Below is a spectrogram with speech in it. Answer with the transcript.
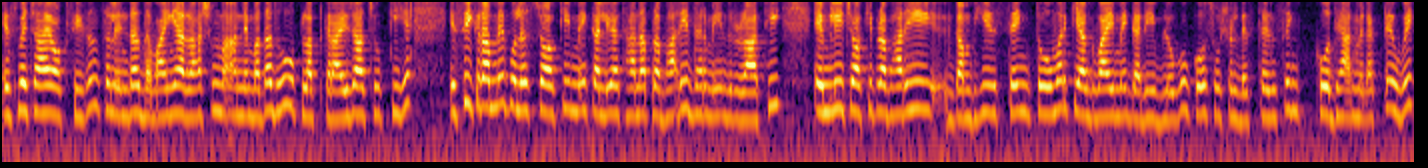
इसमें चाहे ऑक्सीजन, सिलेंडर, दवाइयाँ, राशन अन्य मदद हो, उपलब्ध कराई जा चुकी है। इसी क्रम में पुलिस चौकी में कलियर थाना प्रभारी धर्मेंद्र राठी, इमली चौकी प्रभारी गंभीर सिंह तोमर की अगुवाई में गरीब लोगों को सोशल डिस्टेंसिंग को ध्यान में रखते हुए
